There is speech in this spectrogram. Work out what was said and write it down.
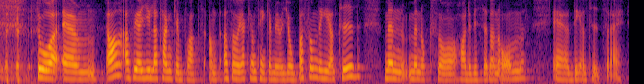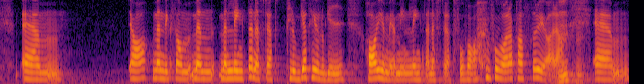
så eh, ja, alltså jag gillar tanken på att alltså jag kan tänka mig att jobba som det heltid men, men också ha det vid sidan om eh, deltid sådär. Um, Ja, men, liksom, men, men längtan efter att plugga teologi har ju med min längtan efter att få vara, få vara pastor att göra. Mm, mm.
